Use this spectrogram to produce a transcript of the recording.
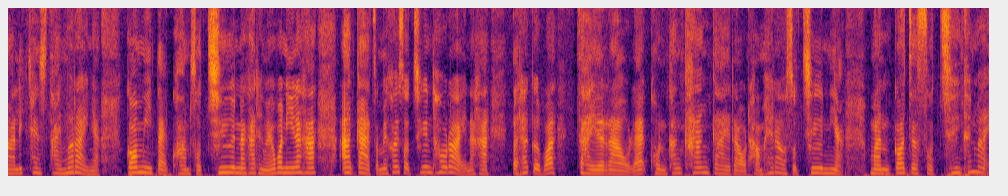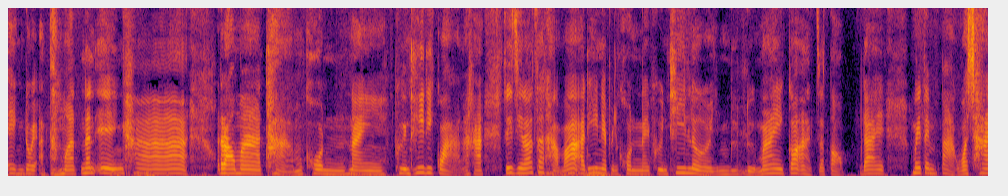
มาลิกเทนสไตน์เมื่อไหร่เนี่ยก็มีแต่ความสดชื่นนะคะ ถึงแม้วันนี้นะคะ อากาศจะไม่ค่อยสดชื่นเท่าไหร่นะคะแต่ถ้าเกิดว่าใจเราและคนข้างๆกายเราทำให้เราสดชื่นเนี่ย มันก็จะสดชื่นขึ้นมาเองโดยอัตโนมัตินั่นเองค่ะ เรามาถามคนในพื้นที่ดีกว่านะคะ จริงๆแล้วจะถามว่าอาดีเนี่ยเป็นคนในพื้นที่เลยหรือไม่ก็อาจจะตอบ ได้ไม่เต็มปากว่าใช่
